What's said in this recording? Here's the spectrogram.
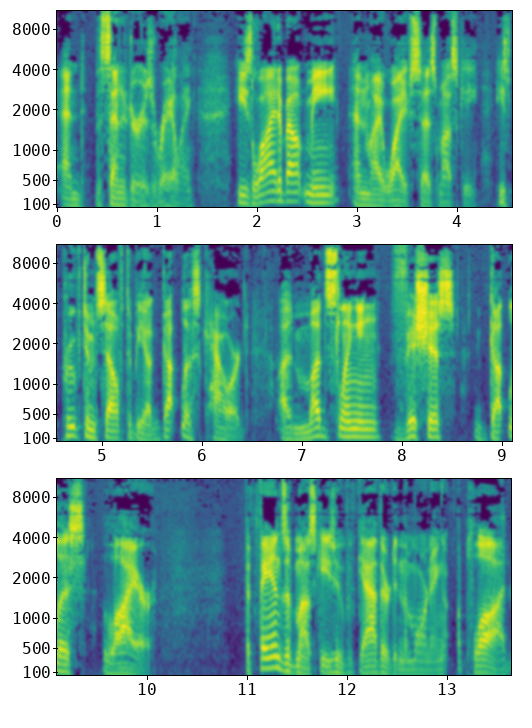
And the senator is railing. He's lied about me and my wife, says Muskie. He's proved himself to be a gutless coward, a mudslinging, vicious, gutless liar. The fans of Muskies who've gathered in the morning applaud,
